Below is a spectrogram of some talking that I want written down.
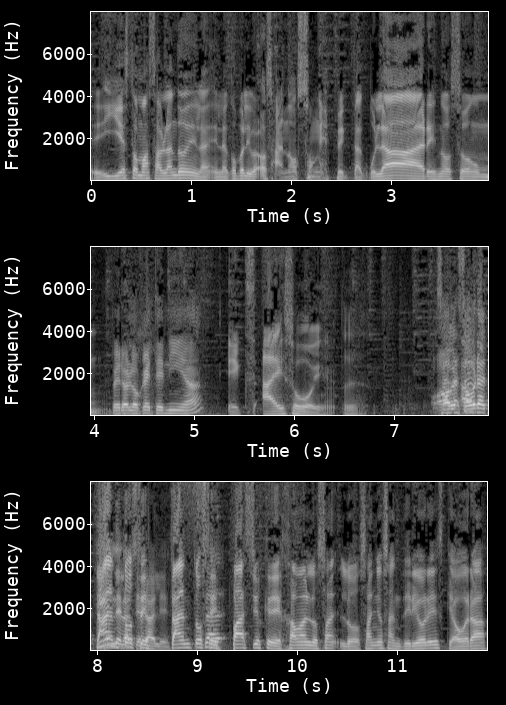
Eh, y esto más hablando en la, en la Copa Libertadores. O sea, no son espectaculares, no son... Pero lo que tenía, Ex, a eso voy. Entonces, ahora, Salazar- ahora tantos, laterales. tantos Sa- espacios que dejaban los, años anteriores que ahora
